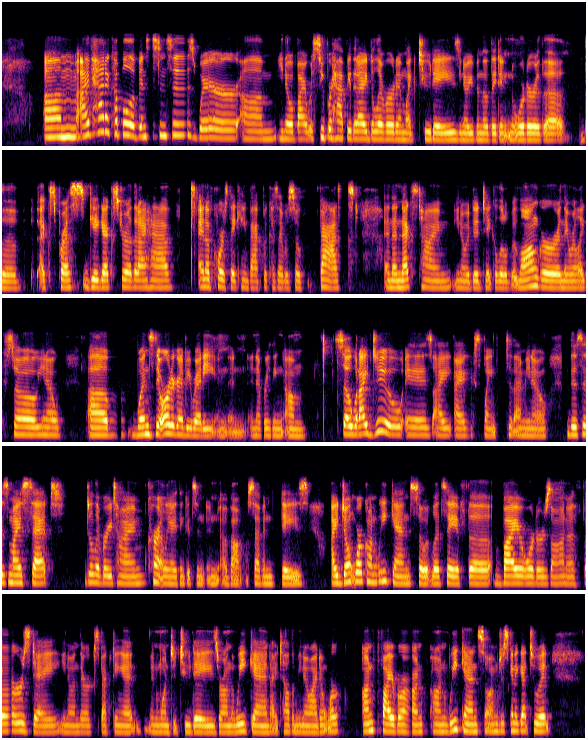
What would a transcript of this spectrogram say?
Um, I've had a couple of instances where, um, you know, a buyer was super happy that I delivered in like two days, you know, even though they didn't order the the express gig extra that I have. And of course, they came back because I was so fast. And then next time, you know, it did take a little bit longer, and they were like, "So, you know, uh, when's the order going to be ready?" and and, and everything. Um, so what I do is I I explain to them, you know, this is my set delivery time. Currently, I think it's in, in, about seven days. I don't work on weekends. So let's say if the buyer orders on a Thursday, you know, and they're expecting it in one to two days or on the weekend, I tell them, you know, I don't work on Fiverr on, on weekends. So I'm just going to get to it,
